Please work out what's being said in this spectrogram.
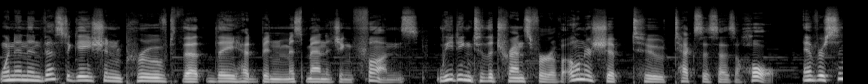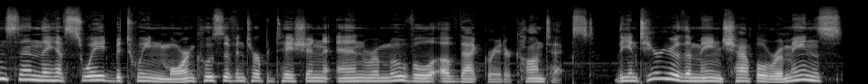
when an investigation proved that they had been mismanaging funds, leading to the transfer of ownership to Texas as a whole. Ever since then, they have swayed between more inclusive interpretation and removal of that greater context. The interior of the main chapel remains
